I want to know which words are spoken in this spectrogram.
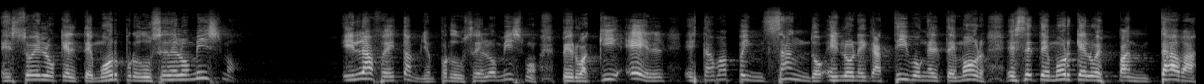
Eso es lo que el temor produce de lo mismo. Y la fe también produce lo mismo. Pero aquí él estaba pensando en lo negativo, en el temor. Ese temor que lo espantaba.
